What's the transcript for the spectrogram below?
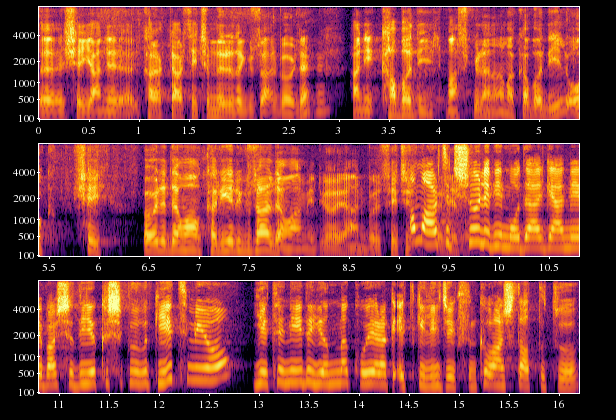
e, şey yani e, karakter seçimleri de güzel böyle. Hani kaba değil, maskülen ama kaba değil. O şey böyle devam kariyeri güzel devam ediyor yani böyle seçici. Ama artık kariyeri. şöyle bir model gelmeye başladı. Yakışıklılık yetmiyor. Yeteneği de yanına koyarak etkileyeceksin. Kıvanç Tatlıtuğ.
